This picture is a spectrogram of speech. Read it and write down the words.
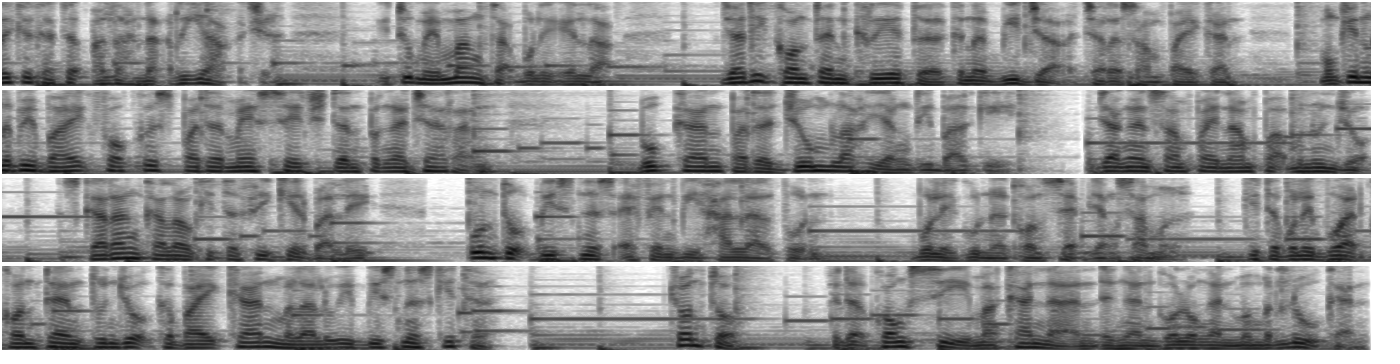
Mereka kata, Allah nak riak je. Itu memang tak boleh elak. Jadi content creator kena bijak cara sampaikan. Mungkin lebih baik fokus pada message dan pengajaran, bukan pada jumlah yang dibagi. Jangan sampai nampak menunjuk. Sekarang kalau kita fikir balik, untuk bisnes F&B halal pun boleh guna konsep yang sama. Kita boleh buat konten tunjuk kebaikan melalui bisnes kita. Contoh, kedai kongsi makanan dengan golongan memerlukan,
